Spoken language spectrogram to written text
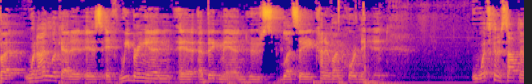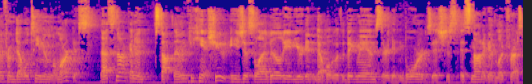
But when I look at it, is if we bring in a, a big man who's, let's say, kind of uncoordinated, what's going to stop them from double teaming Lamarcus? That's not going to stop them. If he can't shoot, he's just a liability. You're getting doubled with the big mans. They're getting boards. It's just it's not a good look for us.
